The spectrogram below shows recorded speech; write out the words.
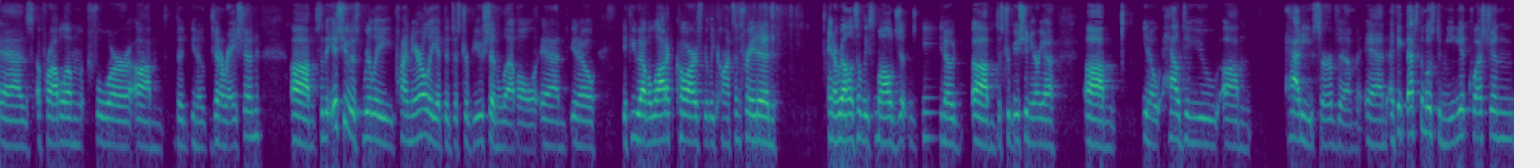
as a problem for um, the you know generation. Um, so the issue is really primarily at the distribution level, and you know if you have a lot of cars really concentrated in a relatively small you know uh, distribution area, um, you know, how do you um, how do you serve them? And I think that's the most immediate question.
